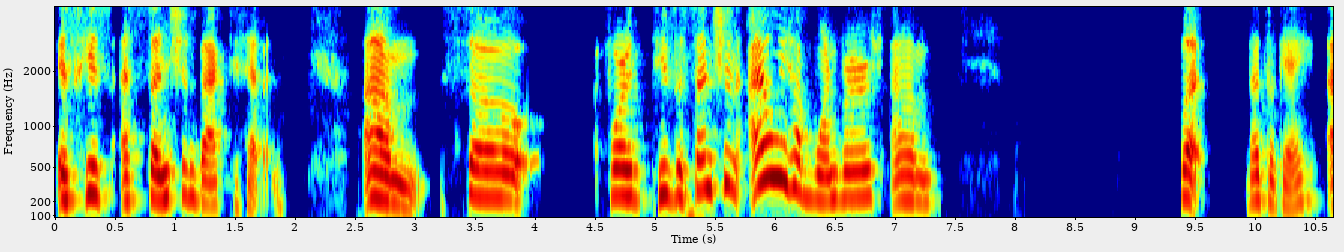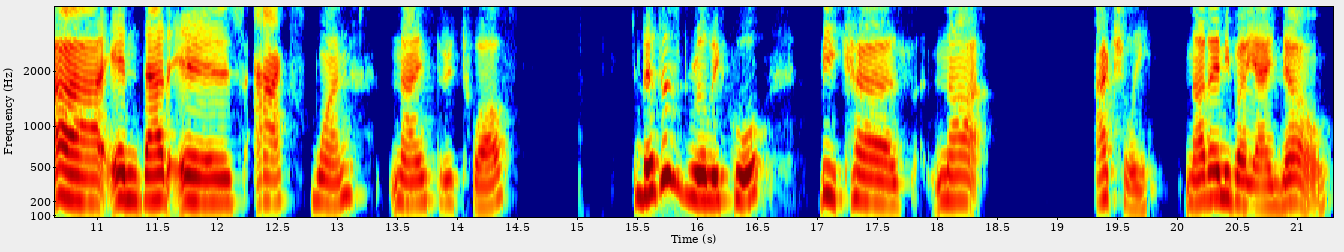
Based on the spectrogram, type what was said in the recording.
is his ascension back to heaven. Um, so for his ascension, I only have one verse. Um, but that's okay. Uh, and that is Acts 1 9 through 12. This is really cool because not actually, not anybody I know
